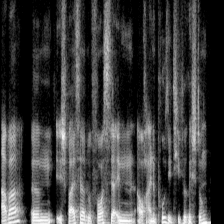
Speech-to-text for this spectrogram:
aber ähm, ich weiß ja, du forst ja in auch eine positive Richtung.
